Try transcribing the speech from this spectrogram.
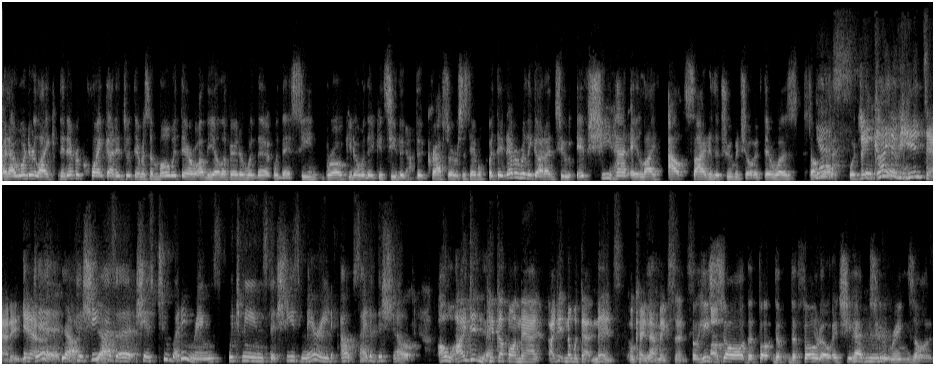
and I wonder, like, they never quite got into it. There was a moment there on the elevator when the when the scene broke, you know, when they could see the, Yeah. the craft services table, but they never really got into if she had a life outside of the Truman Show, if there was some Yes. which They, They kind did. of hint at it. They Yeah. did Yeah, because she yeah. has a she has two wedding rings, which means that she's married outside of the show. Oh, I didn't Yeah. pick up on that. I didn't know what that meant. Okay, Yeah. that makes sense. so he Uh, saw the, pho- the the photo, and she had two Mhm. rings on,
